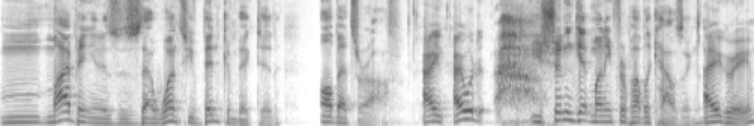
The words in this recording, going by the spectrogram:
my opinion is is that once you've been convicted all bets are off I I would you shouldn't get money for public housing I agree.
